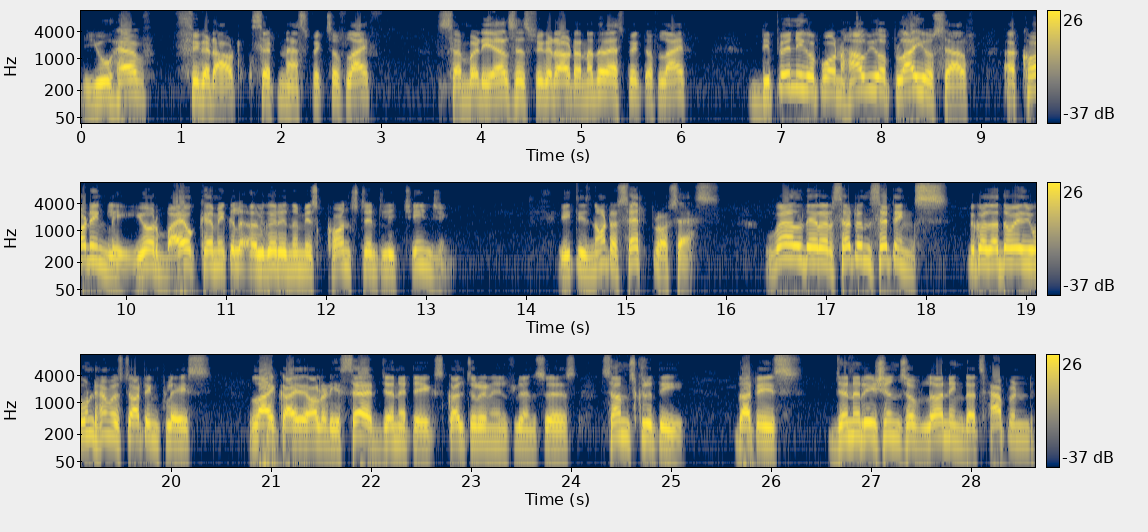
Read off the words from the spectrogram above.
you have figured out certain aspects of life, somebody else has figured out another aspect of life. Depending upon how you apply yourself, accordingly your biochemical algorithm is constantly changing. It is not a set process. Well, there are certain settings, because otherwise you won't have a starting place. Like I already said, genetics, cultural influences, samskriti, that is generations of learning that's happened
